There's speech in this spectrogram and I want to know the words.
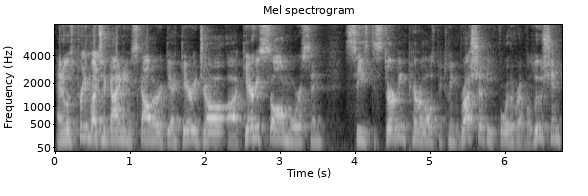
And it was pretty much a guy named scholar gary Jaw, uh, gary saul morson sees disturbing parallels between russia before the revolution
